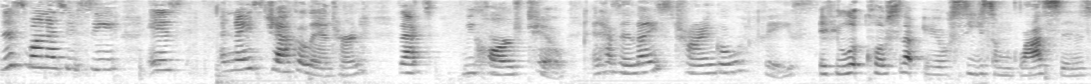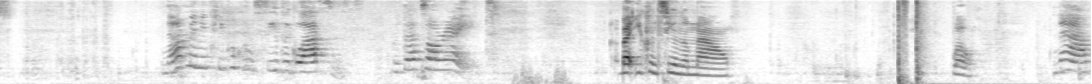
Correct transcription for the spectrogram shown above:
This one, as you see, is a nice jack o' lantern that we carved too. It has a nice triangle face. If you look close enough, you'll see some glasses. Not many people can see the glasses, but that's all right. I bet you can see them now. Whoa. Now,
